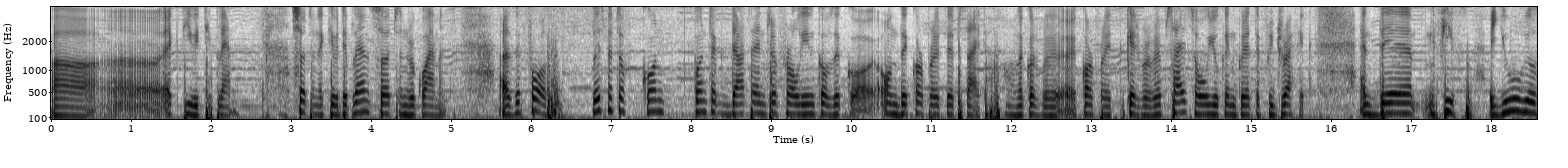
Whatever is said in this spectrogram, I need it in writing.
uh, activity plan. Certain activity plans certain requirements. Uh, the fourth placement of con- contact data and referral link of the on the corporate website on the corporate, uh, corporate cashback website so you can get a free traffic. And the fifth you will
